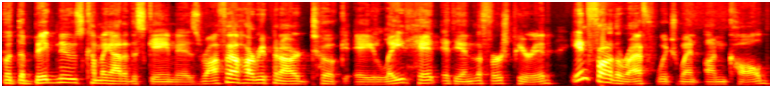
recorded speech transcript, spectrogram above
But the big news coming out of this game is Rafael Harvey Pinard took a late hit at the end of the first period in front of the ref, which went uncalled.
